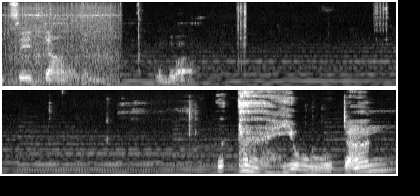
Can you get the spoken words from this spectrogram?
19 Damen. Wunderbar. Jo, dann...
